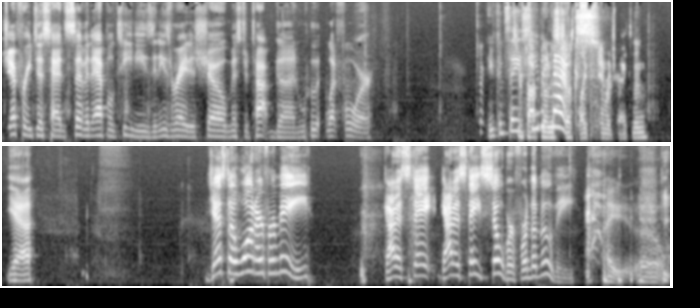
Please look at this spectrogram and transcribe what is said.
Jeffrey just had seven appletinis, and he's ready to show Mister Top Gun who, what for. You could say Your Top Stephen Gun is just like Samuel Jackson. Yeah, just a oneer for me. Gotta stay, gotta stay sober for the movie. I, oh, He,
